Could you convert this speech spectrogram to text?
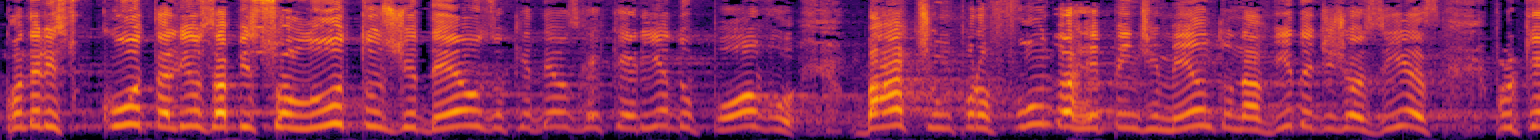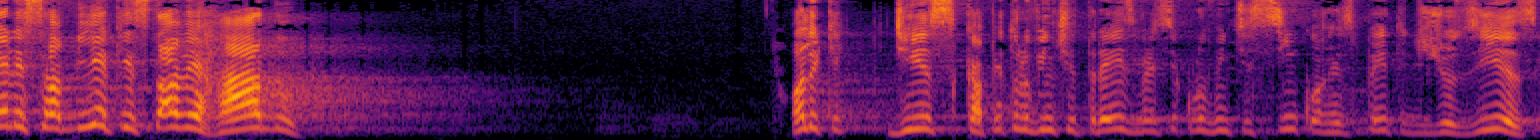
quando ele escuta ali os absolutos de Deus, o que Deus requeria do povo, bate um profundo arrependimento na vida de Josias, porque ele sabia que estava errado. Olha o que diz capítulo 23, versículo 25 a respeito de Josias.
